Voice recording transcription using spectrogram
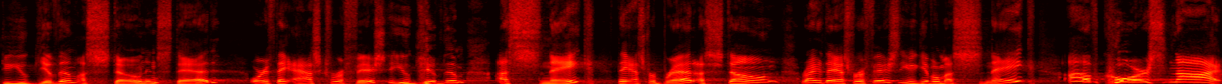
do you give them a stone instead? Or if they ask for a fish, do you give them a snake? They ask for bread, a stone, right? If they ask for a fish, do you give them a snake? Of course not,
